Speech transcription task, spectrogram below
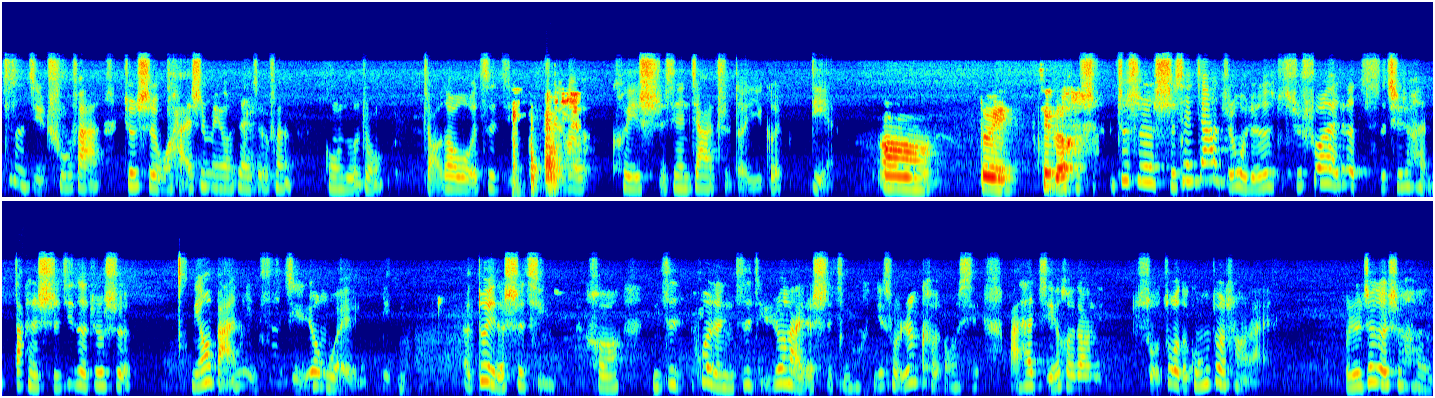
自己出发，就是我还是没有在这份工作中找到我自己觉得可以实现价值的一个点。嗯，对，这个就是实现价值，我觉得其实说来这个词其实很大，很实际的就是。你要把你自己认为你呃对的事情和你自己或者你自己热爱的事情，你所认可的东西，把它结合到你所做的工作上来。我觉得这个是很，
